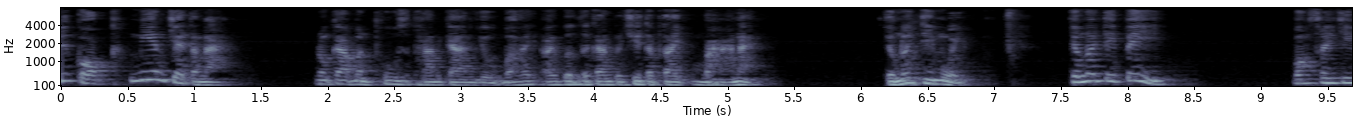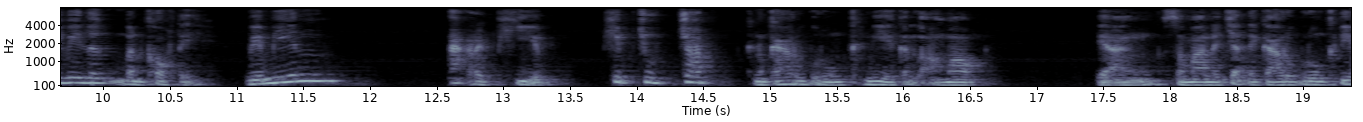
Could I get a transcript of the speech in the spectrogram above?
ឬក៏គ្មានចេតនាក្នុងការបន្ធូរស្ថានភាពនយោបាយឲ្យវិលទៅកាន់ប្រជាធិបតេយ្យបានណាចំណុចទី1ចំណុចទី2បងស្រីជីវីលើកមិនខុសទេ វាមានអរិភាពភាពជូរចត់ក្នុងការរួបរวมគ្នាកន្លងមកយ៉ាងសមានចិត្តនៃការរួបរวมគ្នា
